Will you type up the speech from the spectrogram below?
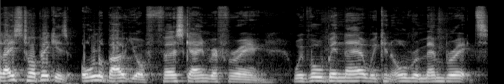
Today's topic is all about your first game refereeing. We've all been there, we can all remember it.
